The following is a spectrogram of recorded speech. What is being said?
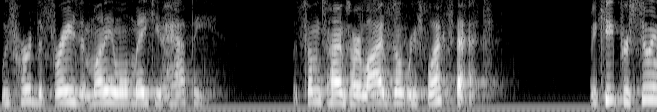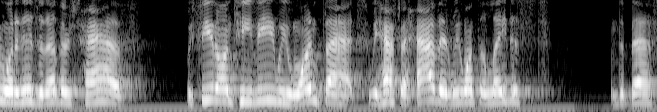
We've heard the phrase that money won't make you happy, but sometimes our lives don't reflect that. We keep pursuing what it is that others have. We see it on TV. We want that. We have to have it. We want the latest and the best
